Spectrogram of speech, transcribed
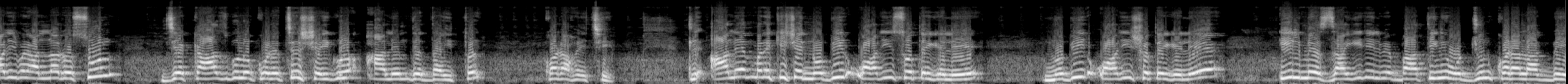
অরিস মানে আল্লাহ রসুল যে কাজগুলো করেছে, সেইগুলো আলেমদের দায়িত্ব করা হয়েছে। আলেম মানে কি? সেই নবীর ওয়ারিস হতে গেলে, নবীর ওয়ারিস হতে গেলে ইলমে জাহির ইলমে বাতিনি অর্জন করা লাগবে।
